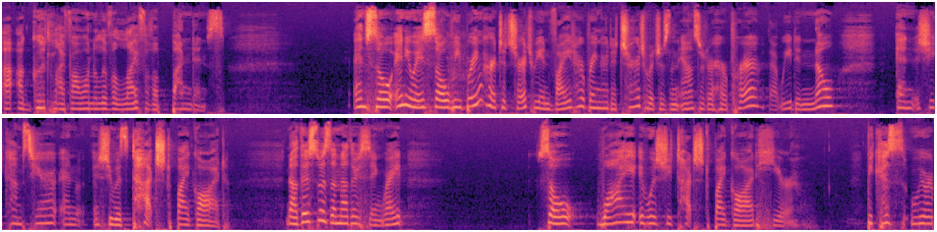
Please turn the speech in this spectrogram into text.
a, a good life. I want to live a life of abundance." And so, anyway, so we bring her to church. We invite her, bring her to church, which was an answer to her prayer that we didn't know and she comes here and she was touched by God. Now, this was another thing, right? So, why was she touched by God here? Because we were,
